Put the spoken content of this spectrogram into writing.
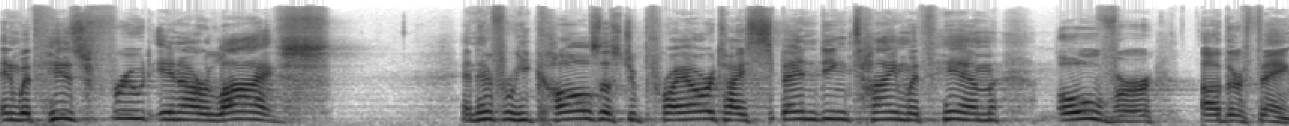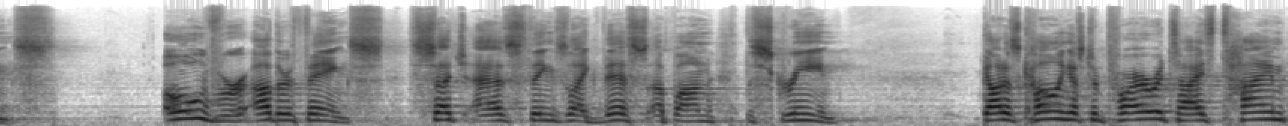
and with his fruit in our lives. And therefore, he calls us to prioritize spending time with him over other things. Over other things, such as things like this up on the screen God is calling us to prioritize time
